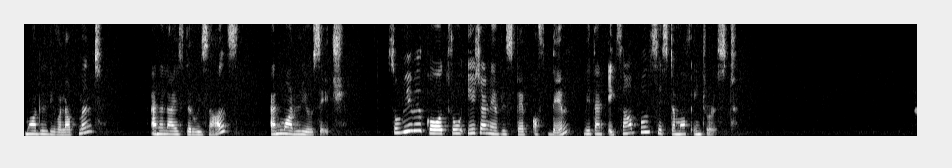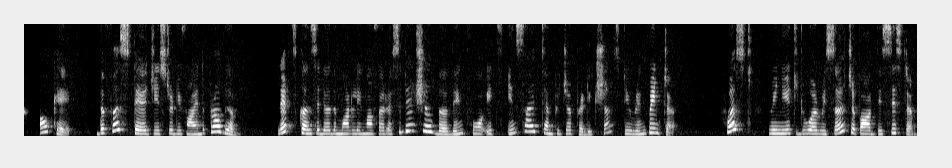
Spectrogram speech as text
model development, analyze the results, and model usage. So we will go through each and every step of them with an example system of interest. Okay, the first stage is to define the problem. Let's consider the modeling of a residential building for its inside temperature predictions during winter. First, we need to do a research about this system.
